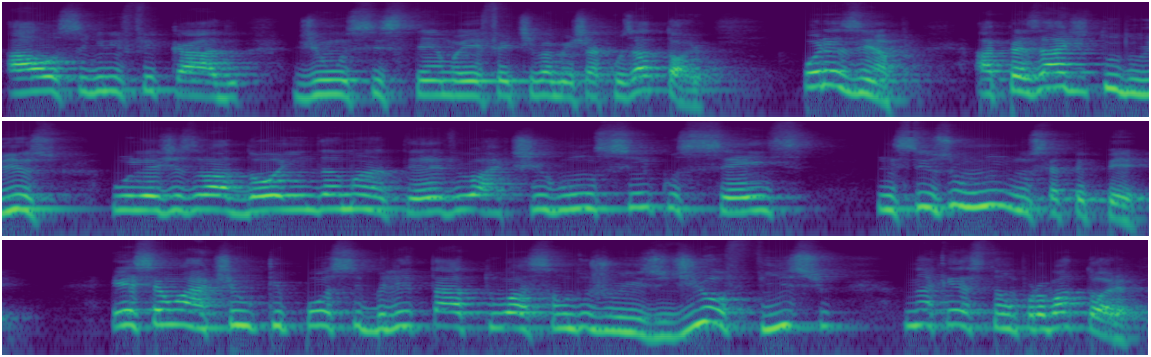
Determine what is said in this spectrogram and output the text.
ao significado de um sistema efetivamente acusatório. Por exemplo, apesar de tudo isso, o legislador ainda manteve o artigo 156, inciso 1 no CPP. Esse é um artigo que possibilita a atuação do juiz de ofício na questão probatória.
